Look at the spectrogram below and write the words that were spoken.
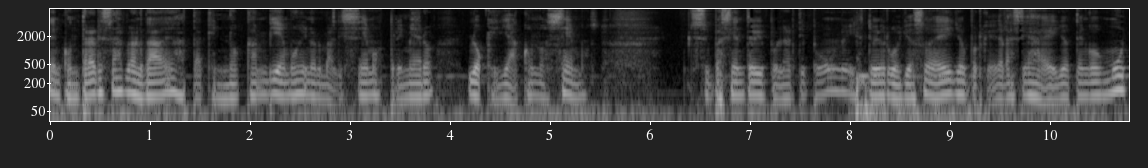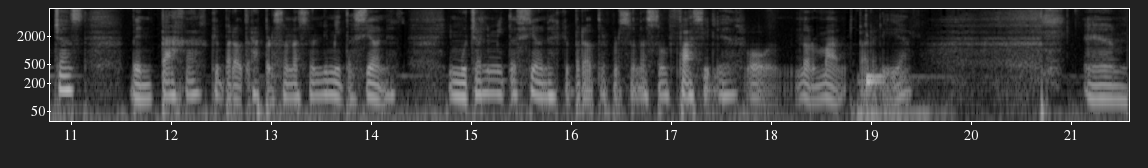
de encontrar esas verdades hasta que no cambiemos y normalicemos primero lo que ya conocemos soy paciente bipolar tipo 1 y estoy orgulloso de ello porque gracias a ello tengo muchas ventajas que para otras personas son limitaciones y muchas limitaciones que para otras personas son fáciles o normal para lidiar. Em,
